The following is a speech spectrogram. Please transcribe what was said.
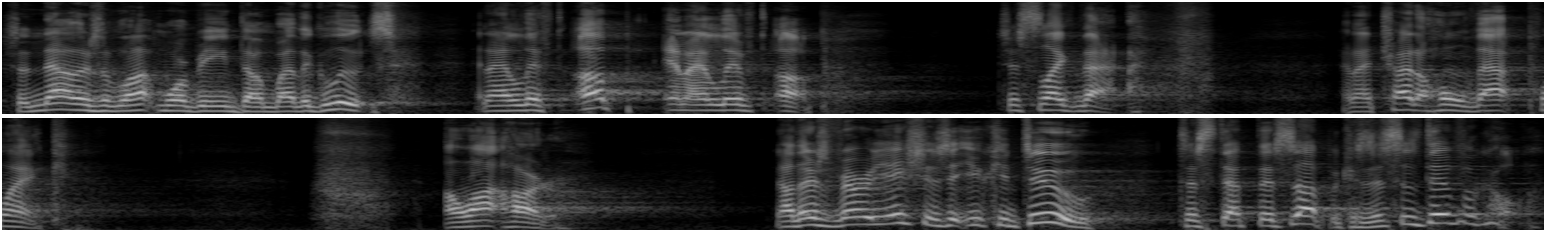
So now there's a lot more being done by the glutes. And I lift up and I lift up, just like that. And I try to hold that plank. A lot harder. Now there's variations that you could do to step this up because this is difficult.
